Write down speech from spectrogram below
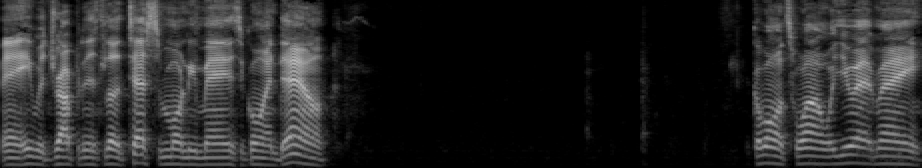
Man, he was dropping this little testimony, man. It's going down. Come on, Twon, where you at, man?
